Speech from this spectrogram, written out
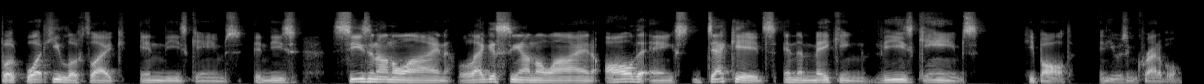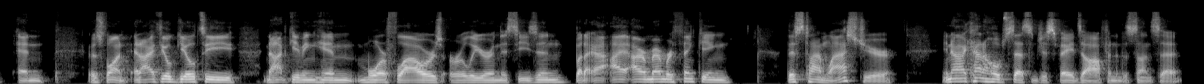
but what he looked like in these games, in these season on the line, legacy on the line, all the angst, decades in the making, these games, he balled and he was incredible and it was fun and i feel guilty not giving him more flowers earlier in the season but i i, I remember thinking this time last year you know, I kind of hope Stetson just fades off into the sunset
